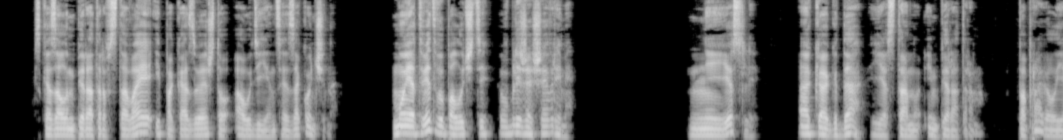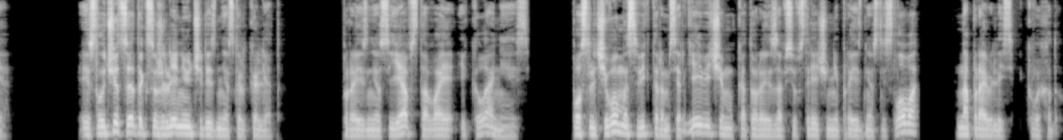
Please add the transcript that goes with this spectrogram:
— сказал император, вставая и показывая, что аудиенция закончена. «Мой ответ вы получите в ближайшее время». «Не если, а когда я стану императором», — поправил я. «И случится это, к сожалению, через несколько лет», — произнес я, вставая и кланяясь, После чего мы с Виктором Сергеевичем, который за всю встречу не произнес ни слова, направились к выходу.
